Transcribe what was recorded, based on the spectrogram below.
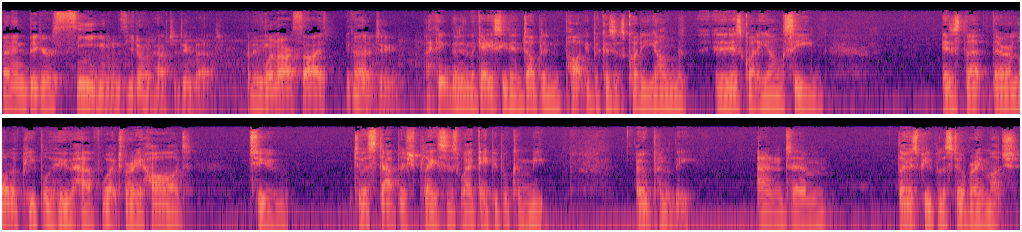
And in bigger scenes, you don't have to do that. But in one our size, you kind of do. I think that in the gay scene in Dublin, partly because it's quite a young, it is quite a young scene, is that there are a lot of people who have worked very hard to to establish places where gay people can meet openly, and um, those people are still very much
